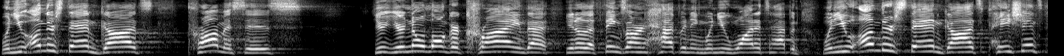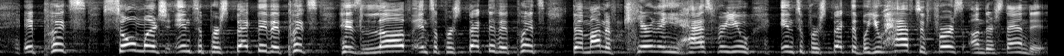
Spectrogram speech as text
When you understand God's promises, you're, you're no longer crying that, you know, that things aren't happening when you want it to happen. When you understand God's patience, it puts so much into perspective. It puts His love into perspective. It puts the amount of care that He has for you into perspective. But you have to first understand it.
